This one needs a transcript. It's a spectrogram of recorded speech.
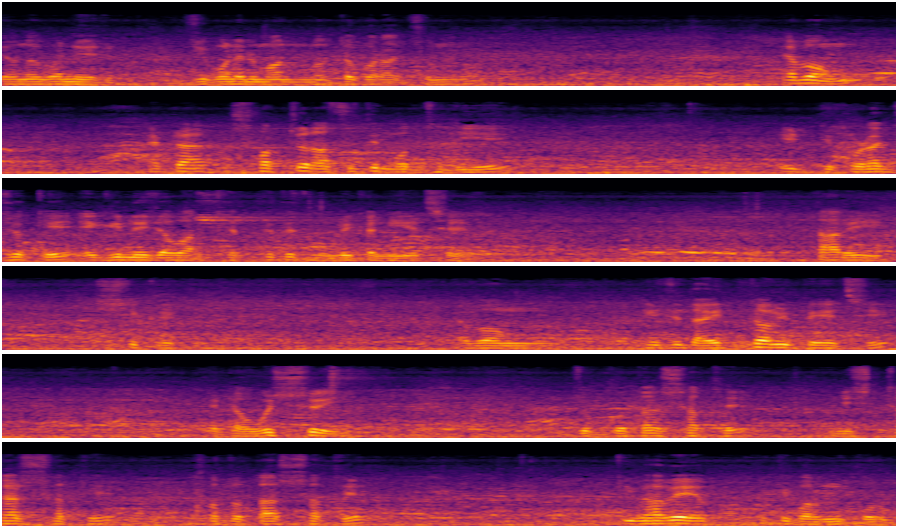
জনগণের জীবনের মান উন্নত করার জন্য এবং একটা স্বচ্ছ রাজনীতির মধ্য দিয়ে এই ত্রিপুরাজ্যকে এগিয়ে নিয়ে যাওয়ার ক্ষেত্রে ভূমিকা নিয়েছে, তারই স্বীকৃতি। এবং এই যে দায়িত্ব আমি পেয়েছি এটা অবশ্যই যোগ্যতার সাথে, নিষ্ঠার সাথে ক্ষততার সাথে কীভাবে প্রতিপালন করব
